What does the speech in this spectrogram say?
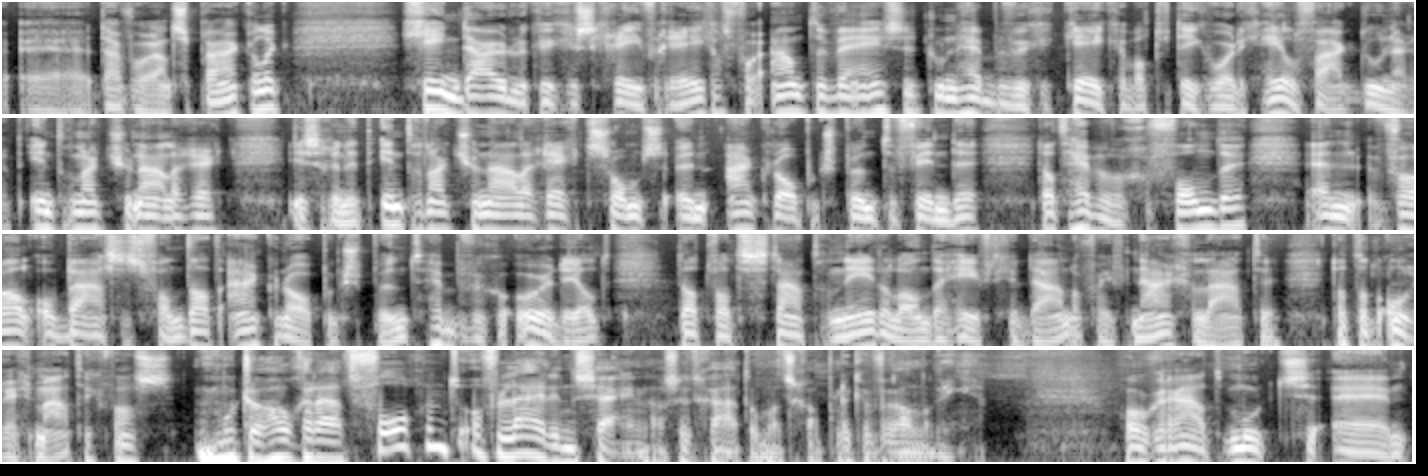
daarvoor aansprakelijk? Geen duidelijke geschreven regels voor aan te wijzen. Toen hebben we gekeken wat we tegenwoordig heel vaak doen naar het internationale recht. Is er in het internationale recht soms een aanknopingspunt te vinden? Dat hebben we gevonden. En vooral op basis van dat aanknopingspunt hebben we geoordeeld... dat wat de Staat der Nederlanden heeft gedaan of heeft nagelaten... dat dat onrechtmatig was. Moet de Hoge Raad volgend of leidend zijn... als het gaat om maatschappelijke veranderingen? Hoge Raad moet uh, uh,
